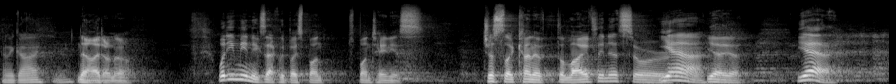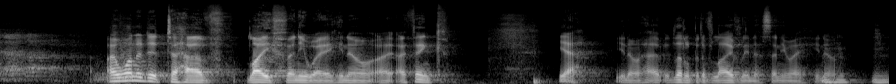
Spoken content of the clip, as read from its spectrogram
kind of guy? Yeah. No, I don't know. What do you mean exactly by spon- spontaneous? Just like kind of the liveliness or? Yeah. Yeah, yeah. Yeah. I wanted it to have life anyway, you know. I, I think, yeah, you know, have a little bit of liveliness anyway, you know. Mm-hmm, mm-hmm.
